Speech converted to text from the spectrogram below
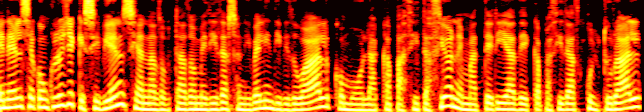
En él se concluye que si bien se han adoptado medidas a nivel individual como la capacitación en materia de capacidad cultural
